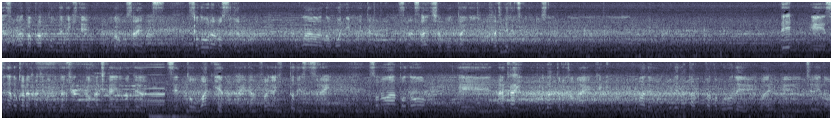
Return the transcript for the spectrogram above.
でその後パッと出てきてここは抑えます。その裏の菅野。ここはあの本人も言ってたところですが三者凡退の以上は初めて作りました。で、えー菅野から始まる打順の8回の表は先頭脇谷が代打それがヒットで出塁。その後の、えー中井送りバントの構え結局ここまでは送れなかったところで、えー一塁の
